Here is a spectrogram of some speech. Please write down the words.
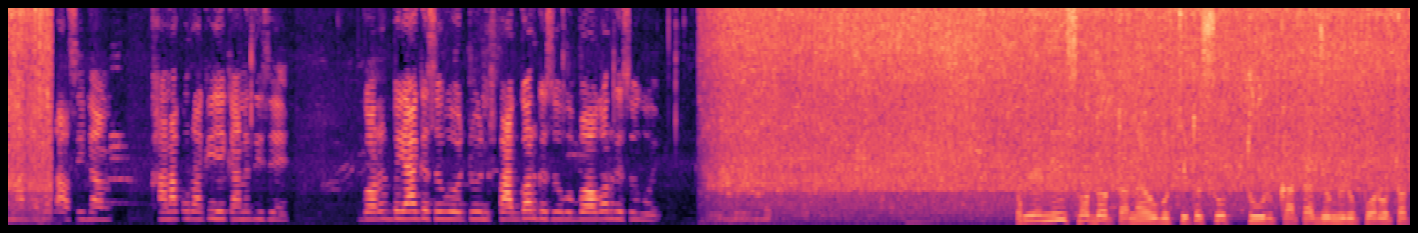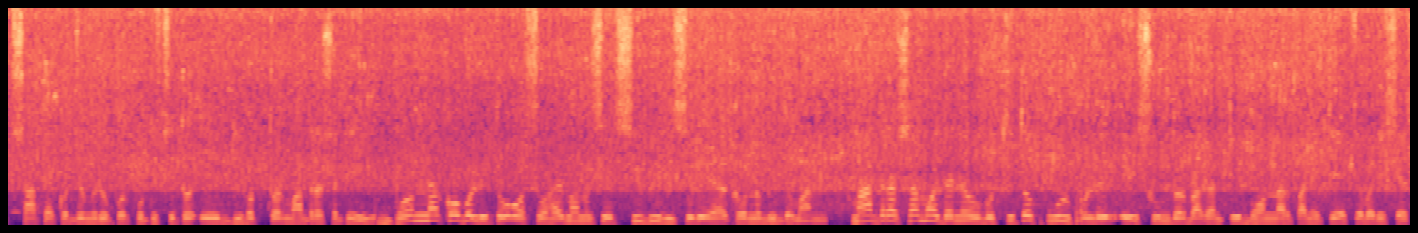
মাদ্রাসাত আসিলাম খানা কোরা কি এখানে দিছে। ঘরের বেয়া গেছে গই তুই পাকঘর গেছে গই বগর গেছে গই ফেনী সদর থানায় অবস্থিত সত্তর কাটা জমির উপর, অর্থাৎ সাত একর জমির উপর প্রতিষ্ঠিত এই বৃহত্তর মাদ্রাসাটি বন্যা কবলিত অসহায় মানুষের শিবির হিসেবে এখনও বিদ্যমান। মাদ্রাসা ময়দানে অবস্থিত ফুল ফুলের এই সুন্দর বাগানটি বন্যার পানিতে একেবারে শেষ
